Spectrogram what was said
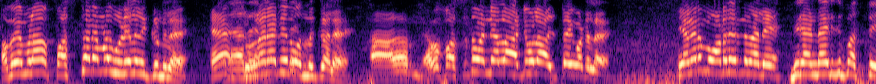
അപ്പൊ നമ്മളെ ഫസ്റ്റ് ആണ് നമ്മളെ വീഡിയോയിൽ നിൽക്കണ്ടല്ലേ ഏഹ്. ചുള്ളനായിട്ട് വന്നിക്കല്ലേ? ആ അതാണ് അപ്പൊ ഫസ്റ്റത്തെ വണ്ടിയുള്ള അടിപൊളി അൾട്ടോ ആയിക്കോട്ടല്ലേ എങ്ങനെ മോഡൽ വരുന്നതല്ലേ ഇത് രണ്ടായിരത്തി പത്ത്.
